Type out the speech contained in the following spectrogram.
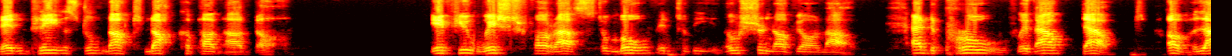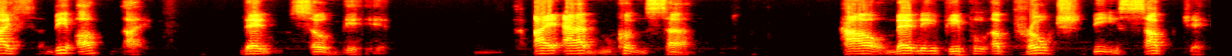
then please do not knock upon our door. If you wish for us to move into the ocean of your love and prove without doubt of life beyond life, then so be it. I am concerned how many people approach the subject.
